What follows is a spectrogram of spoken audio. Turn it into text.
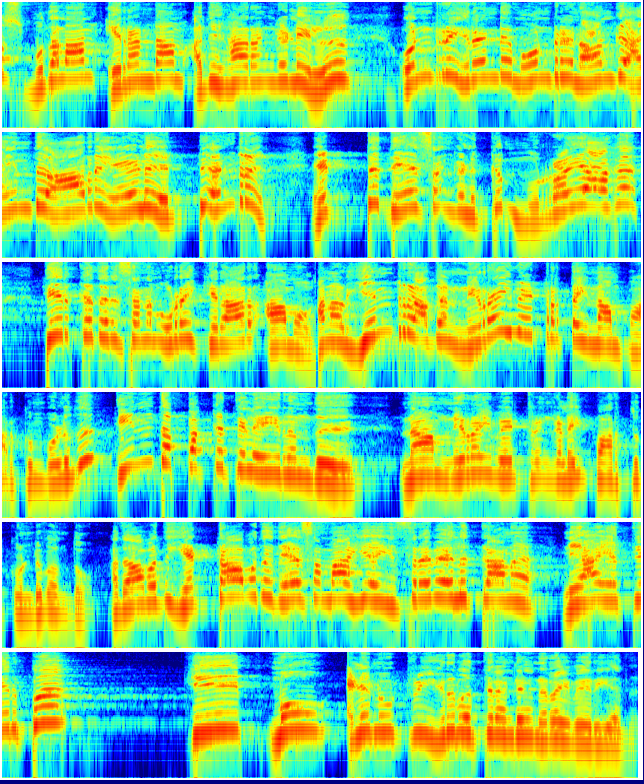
ஆமோஸ் முதலாம் இரண்டாம் அதிகாரங்களில் ஒன்று இரண்டு மூன்று நான்கு ஐந்து ஆறு ஏழு எட்டு என்று எட்டு தேசங்களுக்கு முறையாக தீர்க்க தரிசனம் உரைக்கிறார் ஆமோஸ். ஆனால் இன்று அதன் நிறைவேற்றத்தை நாம் பார்க்கும் பொழுது இந்த பக்கத்திலே இருந்து நாம் நிறைவேற்றங்களை பார்த்து கொண்டு வந்தோம். அதாவது எட்டாவது தேசமாகிய இஸ்ரேவேலுக்கான நியாய தீர்ப்பு கிமு எழுநூற்றி இருபத்தி ரெண்டில் நிறைவேறியது.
